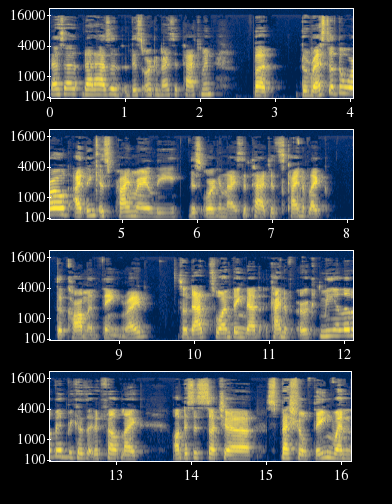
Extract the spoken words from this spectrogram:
that's a, that has a disorganized attachment but the rest of the world i think is primarily disorganized attached it's kind of like the common thing right? So that's one thing that kind of irked me a little bit because it felt like oh, this is such a special thing when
